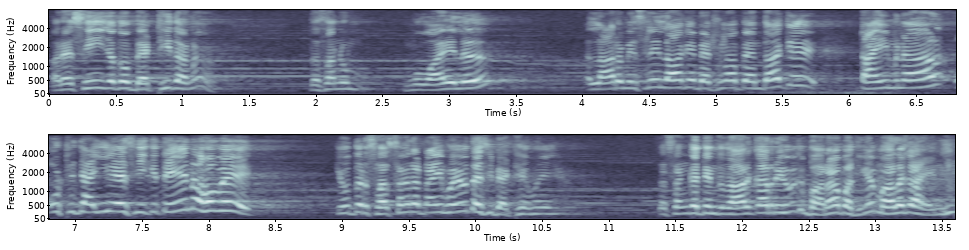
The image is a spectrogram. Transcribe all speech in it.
ਪਰ ਅਸੀਂ ਜਦੋਂ ਬੈਠੀ ਦਾ ਨਾ, ਤਾਂ ਸਾਨੂੰ ਮੋਬਾਈਲ ਅਲਾਰਮ ਇਸ ਲਈ ਲਾ ਕੇ ਬੈਠਣਾ ਪੈਂਦਾ ਕਿ ਟਾਈਮ ਨਾਲ ਉੱਠ ਜਾਈਏ ਅਸੀਂ, ਕਿਤੇ ਇਹ ਨਾ ਹੋਵੇ ਕਿ ਉਧਰ satsang ਦਾ ਟਾਈਮ ਹੋਏ ਤਾਂ ਅਸੀਂ ਬੈਠੇ ਹੋਏ ਹਾਂ। ਤਾਂ ਸੰਗਤ ਇੰਤਜ਼ਾਰ ਕਰ ਰਹੀ ਹੋਵੇ ਕਿ 12 ਵਜ ਗਏ, ਮਾਲਕ ਆਏ ਨਹੀਂ।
